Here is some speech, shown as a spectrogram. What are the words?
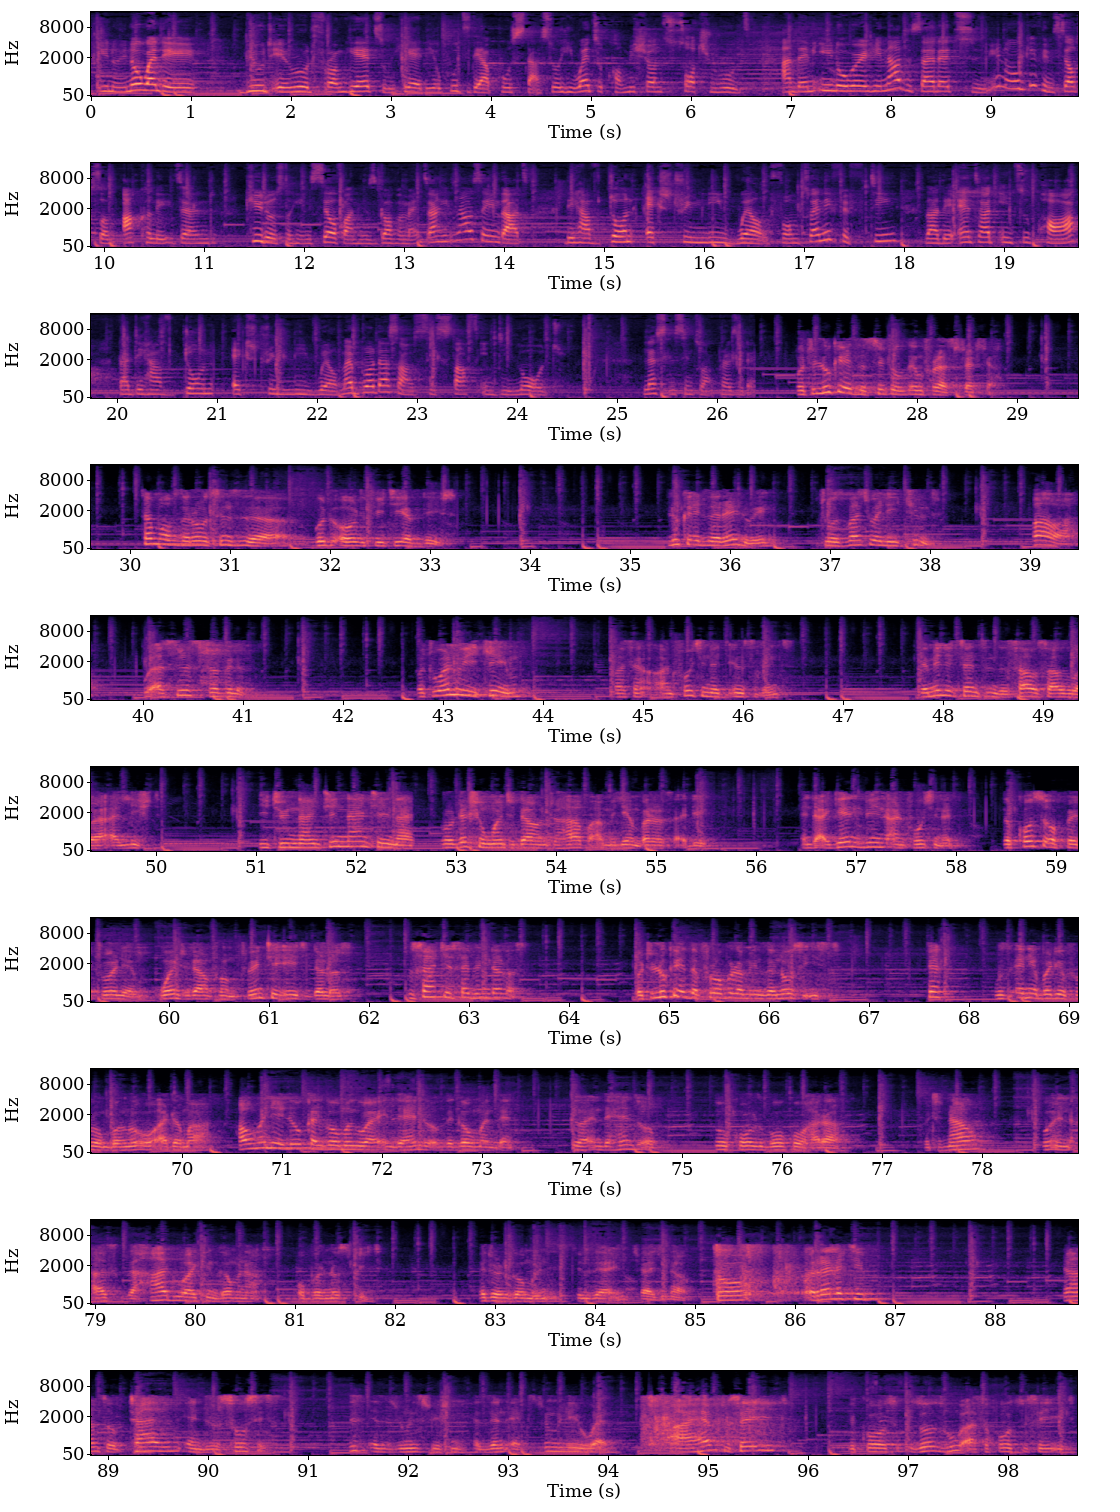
you know, you know when they build a road from here to here, they put their poster. So he went to commission such roads and then, you know, where he now decided to, you know, give himself some accolades and kudos to himself and his government. And he's now saying that they have done extremely well from 2015 that they entered into power, that they have done extremely well. My brothers and sisters in the Lord, let's listen to our president. But to look at the the infrastructure, some of the roads since the good old PTF days, look at the railway, it was virtually killed. Power, we are still struggling. But when we came, was an unfortunate incident. The militants in the South South were unleashed. Between 1999, production went down to half a million barrels a day. And again, being unfortunate, the cost of petroleum went down from $28 to $37. But look at the problem in the Northeast. Check with anybody from Borno or Adama, how many local governments were in the hands of the government then? They were in the hands of so-called Boko Haram. But now, go and ask the hard-working governor of Borno State. Federal government is still there in charge now. So, relative terms of time and resources, this administration has done extremely well. I have to say it because those who are supposed to say it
